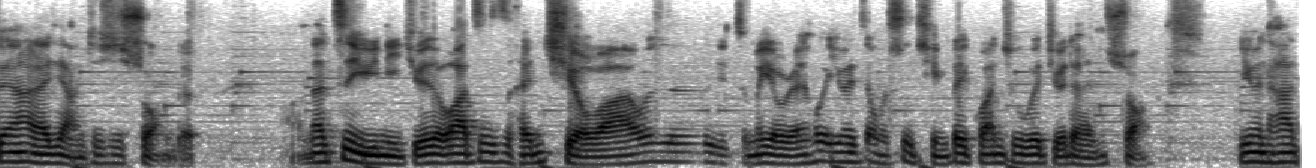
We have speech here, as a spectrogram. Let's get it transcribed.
对他来讲就是爽的。那至于你觉得哇，这是很糗啊，或者怎么有人会因为这种事情被关注会觉得很爽？因为他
